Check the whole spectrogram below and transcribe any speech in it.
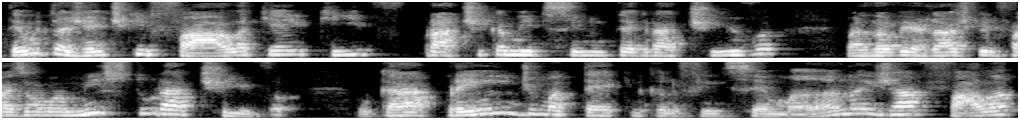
Tem muita gente que fala que, que pratica medicina integrativa, mas na verdade o que ele faz é uma misturativa. O cara aprende uma técnica no fim de semana e já fala,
